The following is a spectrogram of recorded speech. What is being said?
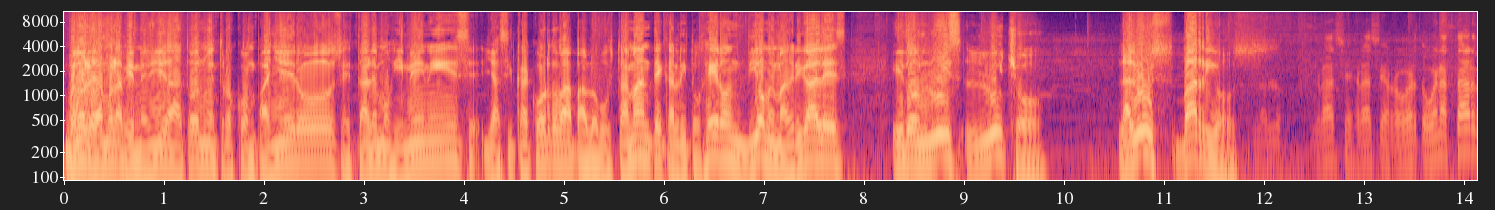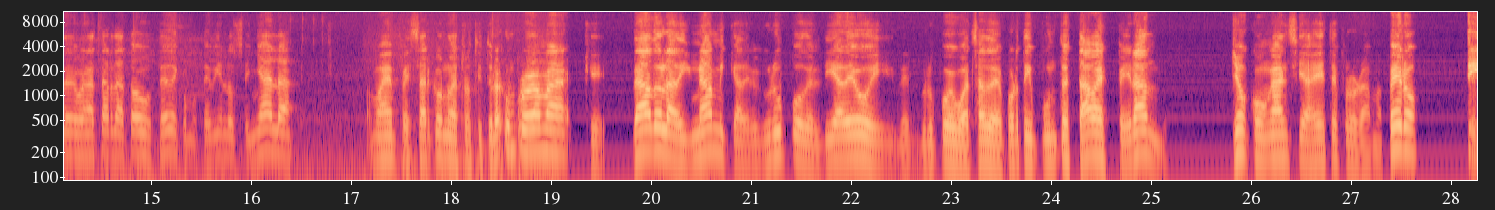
Bueno, le damos la bienvenida a todos nuestros compañeros. Está Lemos Jiménez, Yacica Córdoba, Pablo Bustamante, Carlito Gerón, Diome Madrigales y don Luis Lucho. La Luz Barrios. Gracias, gracias Roberto. Buenas tardes, buenas tardes a todos ustedes. Como usted bien lo señala, vamos a empezar con nuestros titulares. Un programa que, dado la dinámica del grupo del día de hoy, del grupo de WhatsApp de Deporte y Punto, estaba esperando yo con ansias este programa. Pero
